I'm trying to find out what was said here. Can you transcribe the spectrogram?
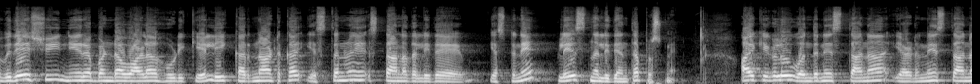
ವಿದೇಶಿ ನೇರ ಬಂಡವಾಳ ಹೂಡಿಕೆಯಲ್ಲಿ ಕರ್ನಾಟಕ ಎಷ್ಟನೇ ಸ್ಥಾನದಲ್ಲಿದೆ? ಎಷ್ಟನೇ ಪ್ಲೇಸ್ನಲ್ಲಿದೆ ಅಂತ ಪ್ರಶ್ನೆ. ಆಯ್ಕೆಗಳು ಒಂದನೇ ಸ್ಥಾನ, ಎರಡನೇ ಸ್ಥಾನ,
